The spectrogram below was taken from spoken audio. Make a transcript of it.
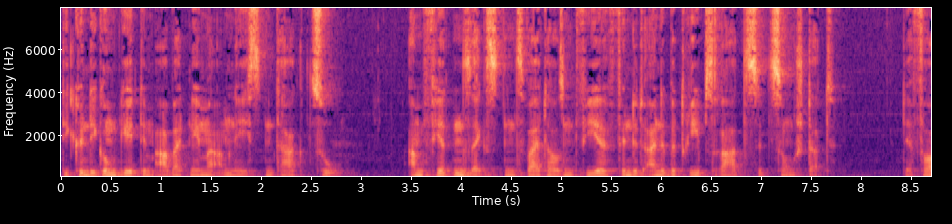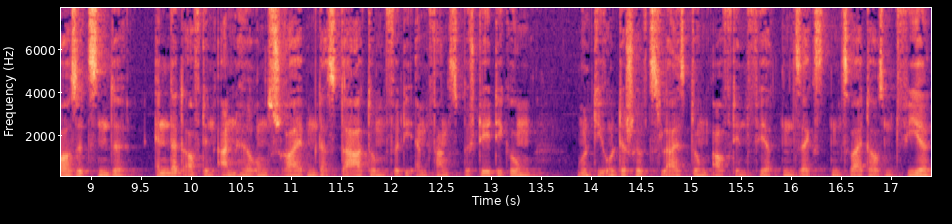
Die Kündigung geht dem Arbeitnehmer am nächsten Tag zu. Am 4.6.2004 findet eine Betriebsratssitzung statt. Der Vorsitzende ändert auf den Anhörungsschreiben das Datum für die Empfangsbestätigung und die Unterschriftsleistung auf den 4.6.2004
